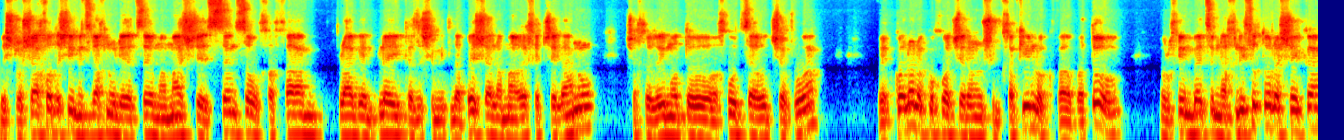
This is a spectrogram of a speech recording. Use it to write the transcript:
בשלושה חודשים הצלחנו לייצר ממש סנסור חכם, plug and play כזה שמתלבש על המערכת שלנו, משחררים אותו החוצה עוד שבוע, וכל הלקוחות שלנו שמחכים לו כבר בתור, הולכים בעצם להכניס אותו לשקע,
